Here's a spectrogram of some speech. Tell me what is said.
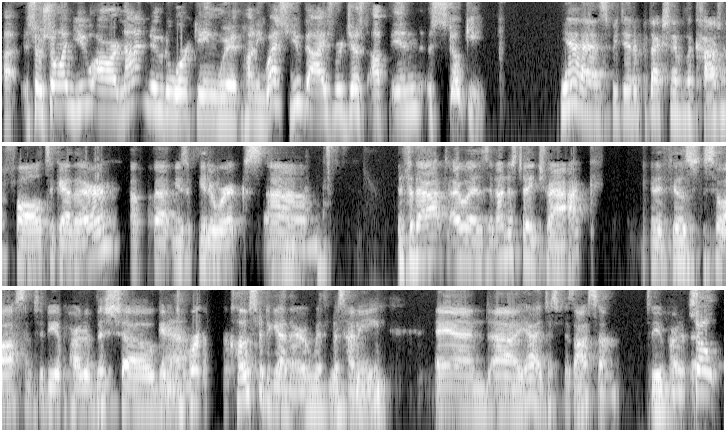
Uh, so, Sean, you are not new to working with Honey West. You guys were just up in Skokie. Yes, we did a production of La Cage aux Folles together up at Music Theater Works. Um, and for that, I was an understudy track. And it feels just so awesome to be a part of this show, getting Yeah. to work closer together with Miss Honey. And uh, yeah, it just feels awesome to be a part of it. So,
